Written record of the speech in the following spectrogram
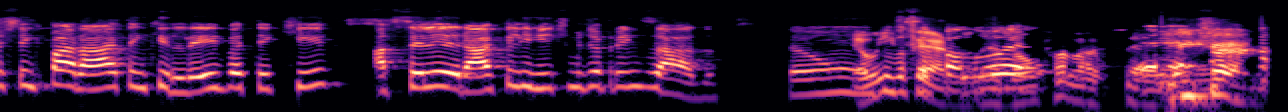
A gente tem que parar, tem que ler e vai ter que acelerar aquele ritmo de aprendizado. Então, é o, que inferno, você falou né? é... Vamos falar sério. É o inferno.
